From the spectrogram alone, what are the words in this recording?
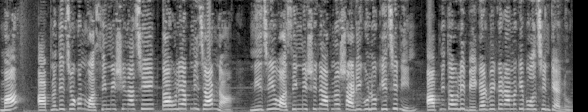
মা, আপনাদের যখন ওয়াশিং মেশিন আছে, তাহলে আপনি যান না। নিজেই ওয়াশিং মেশিনে আপনার শাড়িগুলো কেচে নিন। আপনি তাহলে বেকার বেকার আমাকে বলছেন কেন?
